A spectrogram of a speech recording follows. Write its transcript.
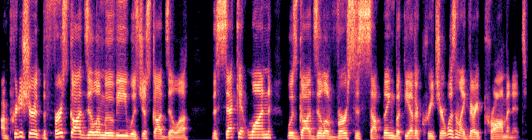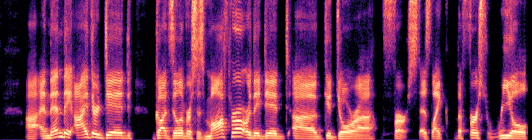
I'm pretty sure the first Godzilla movie was just Godzilla. The second one was Godzilla versus something, but the other creature wasn't like very prominent. Uh, and then they either did Godzilla versus Mothra or they did uh, Ghidorah first as like the first real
